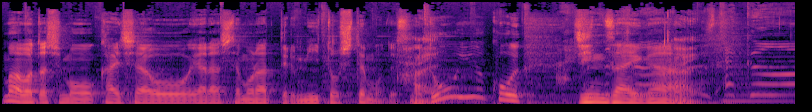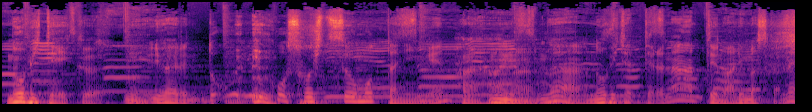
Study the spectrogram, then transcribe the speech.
まあ、私も会社をやらせてもらってる身としてもですね、はい。どういうこう人材が、はい伸びていく、うん。いわゆるどういうこう素質を持った人間、が伸びてってるなっていうのはありますかね。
